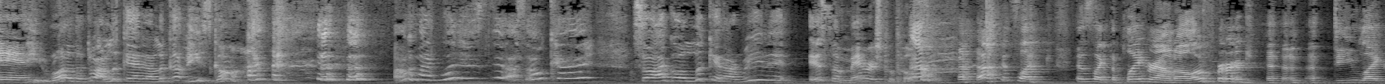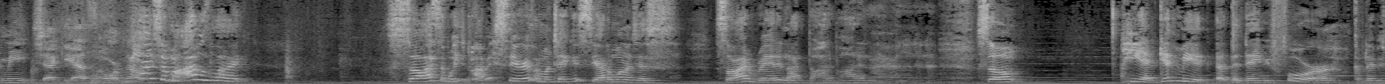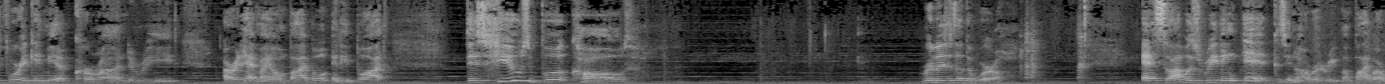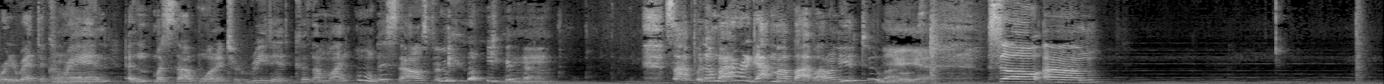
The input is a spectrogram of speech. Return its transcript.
and he runs to the door. I look at it, I look up, he's gone. I'm like, what is this? I said, okay. So I go look at it, I read it. It's a marriage proposal. it's like it's like the playground all over again. Do you like me? Check yes or no. So my, I was like, so I said, well, he's probably serious. I'm gonna take it serious. I don't want to just. So I read and I thought about it. And I, so he had given me a, a, the day before, a couple days before, he gave me a Quran to read. I already had my own Bible, and he bought this huge book called Religions of the World. And so I was reading it because you know I already read my Bible, I already read the Quran mm-hmm. as much as I wanted to read it because I'm like, mm, this sounds familiar. Mm-hmm. so I put on my, I already got my Bible. I don't need two Bibles. Yeah, yeah. So um,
